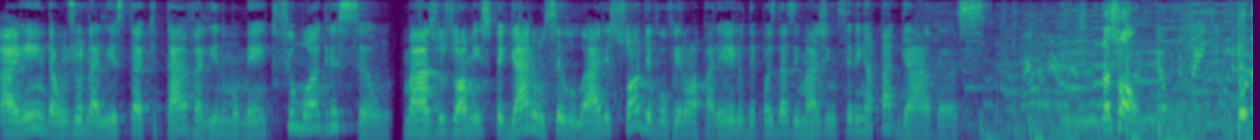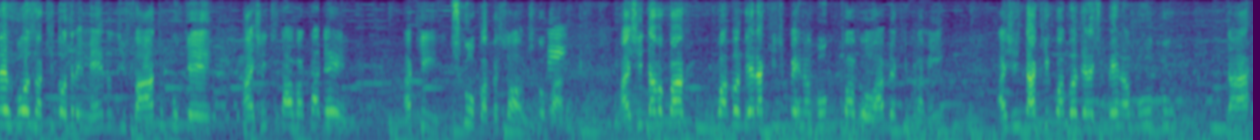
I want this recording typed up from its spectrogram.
Ainda, um jornalista que estava ali no momento filmou a agressão, mas os homens pegaram o celular e só devolveram o aparelho depois das imagens serem apagadas. Pessoal, eu tô nervoso aqui, tô tremendo de fato, porque a gente tava. Cadê? Aqui, desculpa pessoal, desculpa. A gente tava com a, com a bandeira aqui de Pernambuco, por favor, abre aqui pra mim. A gente tá aqui com a bandeira de Pernambuco, tá?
